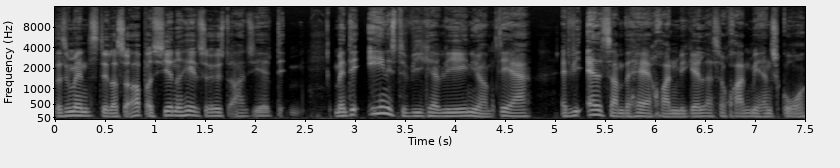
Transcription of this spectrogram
der simpelthen stiller sig op og siger noget helt seriøst, og han siger, men det eneste, vi kan blive enige om, det er, at vi alle sammen vil have Juan Miguel, altså Juan Miguel, han scorer.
